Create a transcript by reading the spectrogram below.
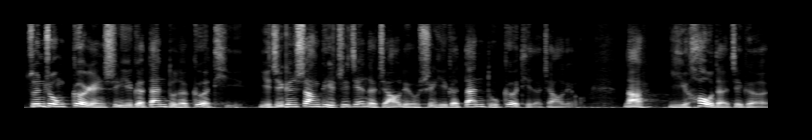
尊重个人是一个单独的个体，以及跟上帝之间的交流是一个单独个体的交流。那以后的这个。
